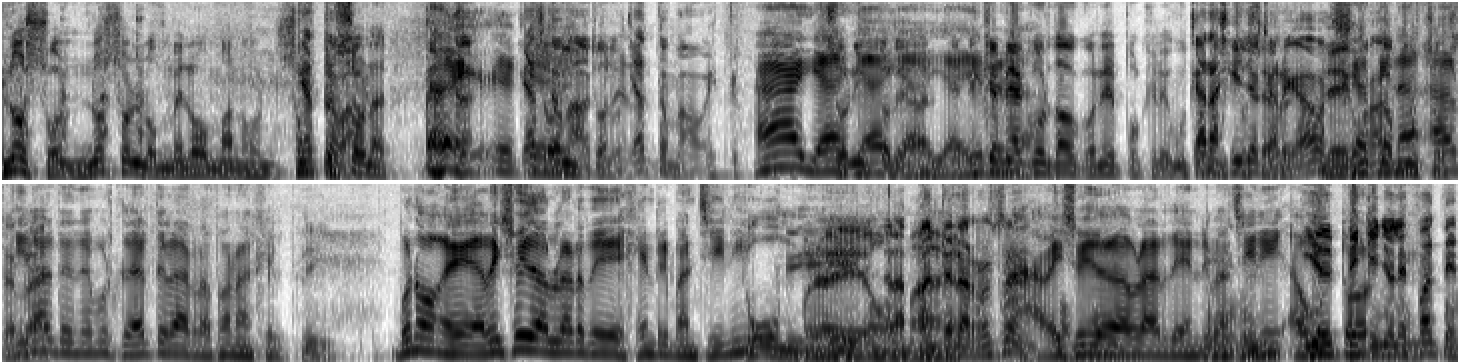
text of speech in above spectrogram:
no son, no son los melómanos, ¿Qué son tomado? personas... Eh, has que- Son tomat? tu? intolerantes. Què has tomat hoy, tu? Ah, ya, son ya, ya, intolerantes. ya. es que me he acordado con él porque le gusta carajillo mucho cargado. Le Sí, al final, mucho al final tendremos que darte la razón, Ángel. Sí. Bueno, eh, ¿habéis oído hablar de Henry Mancini? Hombre, Sí, de la hombre. Pantera Rosa. ¿Habéis oído hablar de Henry Mancini? Y el pequeño elefante.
